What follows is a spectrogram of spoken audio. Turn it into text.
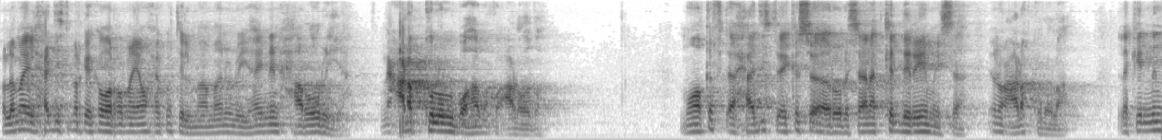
culamaa ilxadiid markay ka warramayaan waxay ku tilmaamaan inuu yahay nin xaruuriya nin cadho kulul buu ahaa markuu cadhoodo. Mawaaqifta axaadiistu ay ka soo arooraysa anaad ka dareemaysaa inuu cadho kululaa laakiin nin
